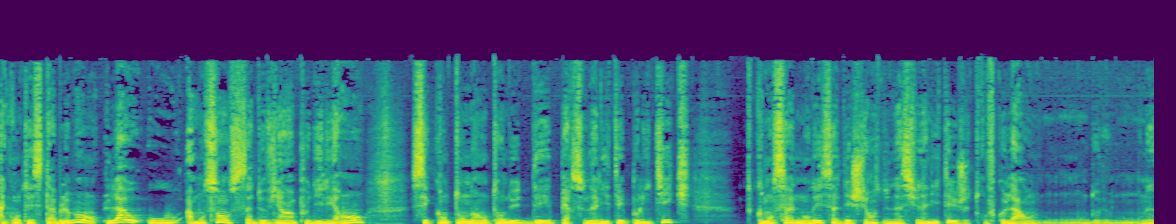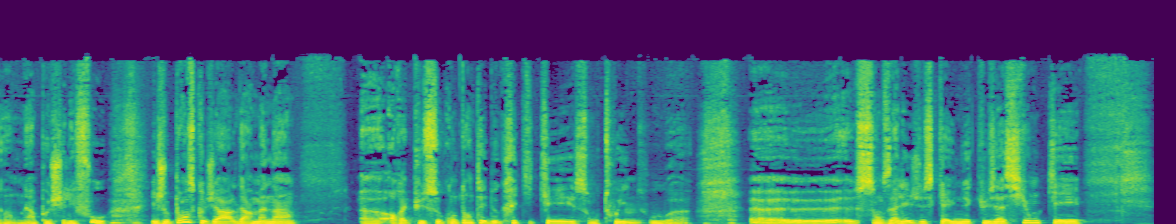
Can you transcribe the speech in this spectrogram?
incontestablement. Là où, à mon sens, ça devient un peu délirant, c'est quand on a entendu des personnalités politiques commencer à demander sa déchéance de nationalité. Je trouve que là, on, est un peu chez les fous. Et je pense que Gérald Darmanin euh, aurait pu se contenter de critiquer son tweet hmm. ou euh, euh, sans aller jusqu'à une accusation qui est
